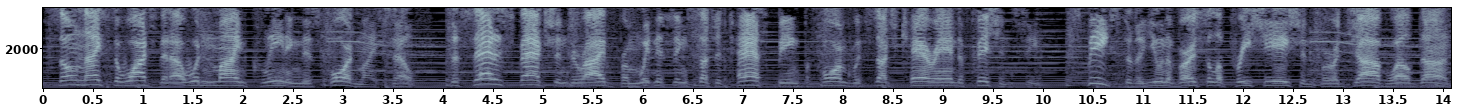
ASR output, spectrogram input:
So nice to watch that I wouldn't mind cleaning this board myself. The satisfaction derived from witnessing such a task being performed with such care and efficiency speaks to the universal appreciation for a job well done.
